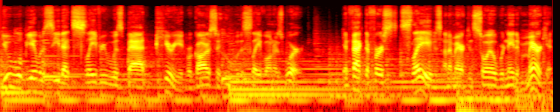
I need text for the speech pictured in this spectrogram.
you will be able to see that slavery was bad, period, regardless of who the slave owners were. In fact, the first slaves on American soil were Native American.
